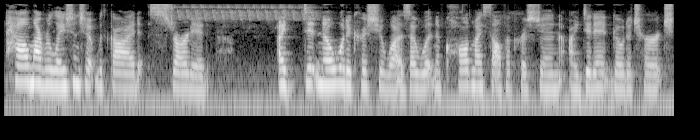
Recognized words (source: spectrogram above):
how my relationship with God started. I didn't know what a Christian was. I wouldn't have called myself a Christian. I didn't go to church.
